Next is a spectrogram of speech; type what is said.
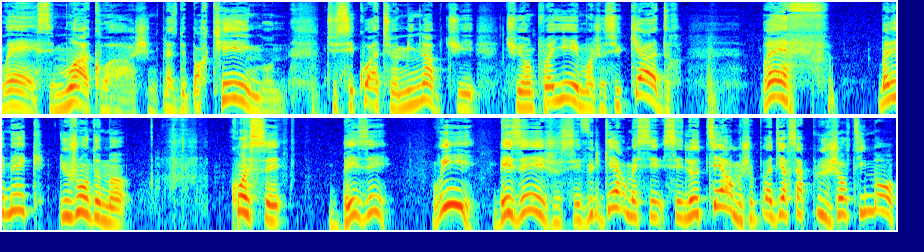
ouais, c'est moi quoi. J'ai une place de parking. Tu sais quoi, tu es un minable, tu es, tu es employé, moi je suis cadre. Bref, bah les mecs, du jour au lendemain, coincés, baisés. Oui, baiser, je sais vulgaire, mais c'est le terme, je peux pas dire ça plus gentiment.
